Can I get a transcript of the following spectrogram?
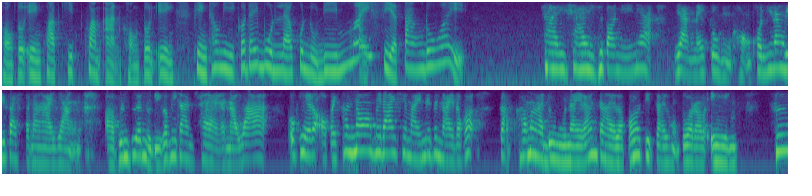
ของตัวเองความคิดความอ่านของตนเอง เพียงเท่านี้ก็ได้บุญแล้วคุณหนูดีไม่เสียตังค์ด้วย ใช่ใช่คือตอนนี้เนี่ยอย่างในกลุ่มของคนที่นั่งวิปัสสนาอย่างเพื่อนๆหนูดีก็มีการแชร์กันนะว่า โอเคเราออกไปข้างนอกไม่ได้ใช่ไหมไม่เป็นไรเราก็กลับเข้ามาดูในร่างกายแล้วก็จิตใจของตัวเราเอง ซึ่ง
